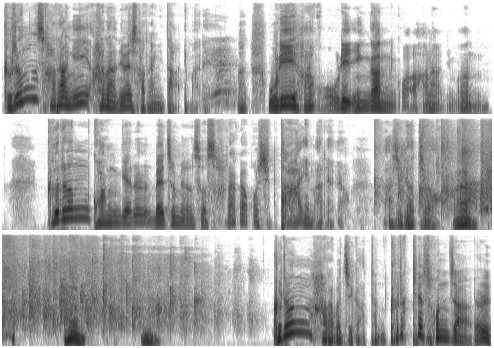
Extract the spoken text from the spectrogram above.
그런 사랑이 하나님의 사랑이다 이 말이에요. 우리하고 우리 인간과 하나님은 그런 관계를 맺으면서 살아가고 싶다 이 말이에요. 아시겠죠? 네. 음, 음. 그런 할아버지 같은 그렇게 손자를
